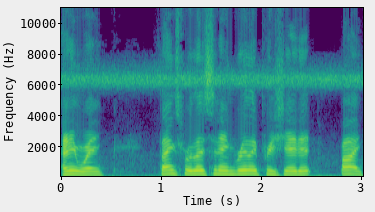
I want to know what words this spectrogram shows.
Anyway, thanks for listening. Really appreciate it. Bye.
